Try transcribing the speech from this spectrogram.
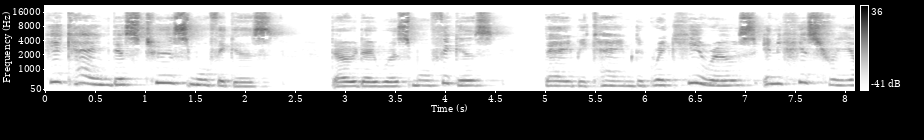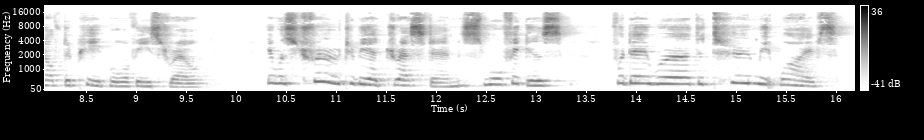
he came these two small figures. Though they were small figures, they became the great heroes in the history of the people of Israel it was true to be addressed them small figures, for they were the two midwives,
